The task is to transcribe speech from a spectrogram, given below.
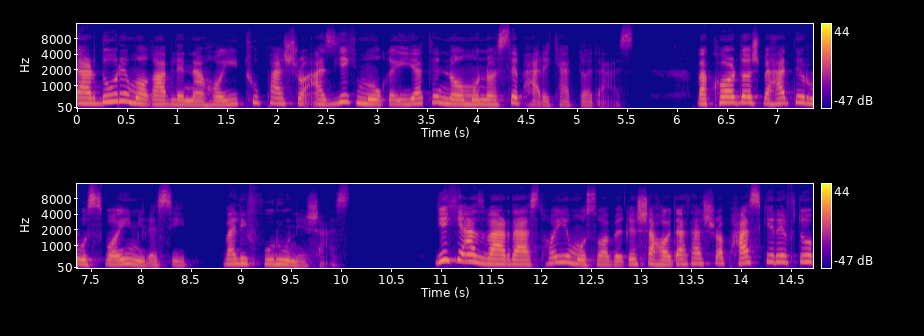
در دور ما قبل نهایی توپش را از یک موقعیت نامناسب حرکت داده است و کار داشت به حد رسوایی می رسید ولی فرو نشست. یکی از وردست های مسابقه شهادتش را پس گرفت و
